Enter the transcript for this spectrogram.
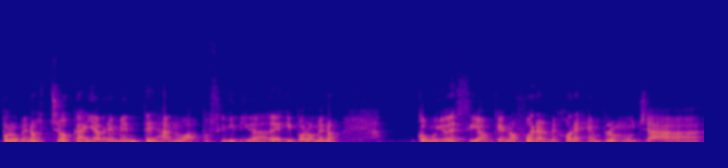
por lo menos choca y abre mentes a nuevas posibilidades y por lo menos como yo decía, aunque no fuera el mejor ejemplo en muchas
